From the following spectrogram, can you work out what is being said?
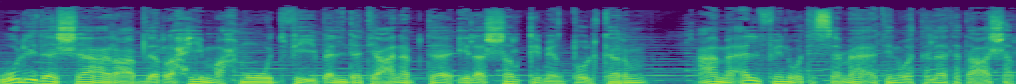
ولد الشاعر عبد الرحيم محمود في بلدة عنبتة إلى الشرق من طول كرم عام 1913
